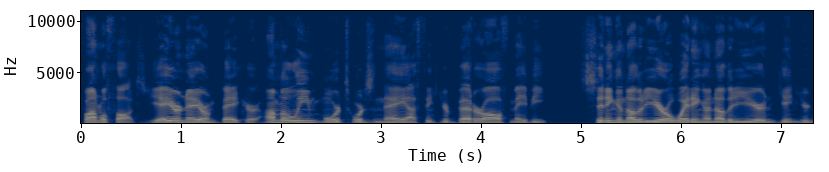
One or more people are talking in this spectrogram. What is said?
final thoughts: Yay or nay on Baker? I'm gonna lean more towards nay. I think you're better off maybe sitting another year or waiting another year and getting your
